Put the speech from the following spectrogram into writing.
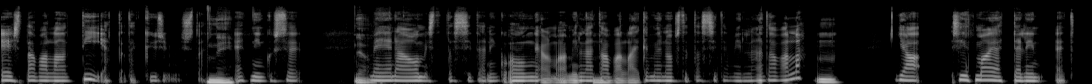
edes tavallaan tiedä tätä kysymystä. Niin. Että niin kuin se, Joo. me ei enää omisteta sitä niin kuin ongelmaa millään Mm. mm. tavalla, eikä me nosteta sitä millään tavalla. Mm. Ja sitten mä ajattelin, että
